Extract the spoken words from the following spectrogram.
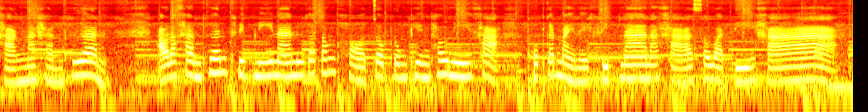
ครั้งนะคะเพื่อน เอาละค่ะเพื่อนคลิปนี้นะนุ้ยก็ต้องขอจบลงเพียงเท่านี้ค่ะ พบกันใหม่ในคลิปหน้านะคะ สวัสดีค่ะ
